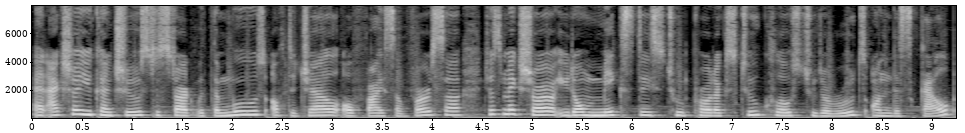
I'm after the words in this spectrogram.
And actually you can choose to start with the mousse of the gel or vice versa. Just make sure you don't mix these two products too close to the roots on the scalp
